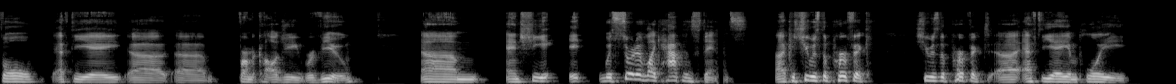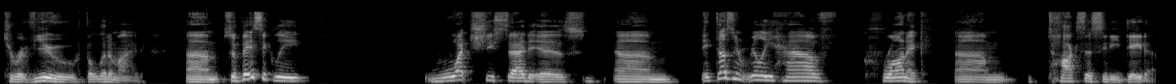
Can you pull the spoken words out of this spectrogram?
full FDA uh, uh, pharmacology review, um, and she it was sort of like happenstance because uh, she was the perfect she was the perfect uh, FDA employee to review thalidomide. Um, so basically, what she said is um, it doesn't really have chronic um, toxicity data.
